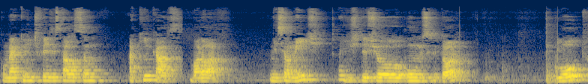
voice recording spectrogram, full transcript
como é que a gente fez a instalação aqui em casa. Bora lá! Inicialmente, a gente deixou um no escritório e o outro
